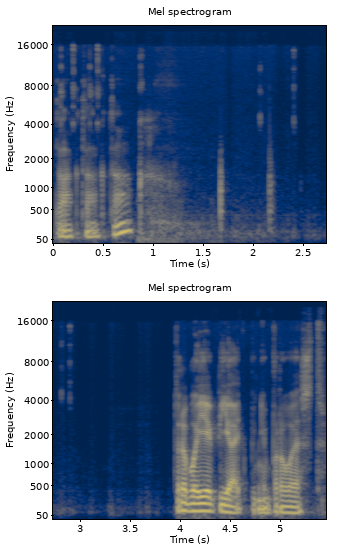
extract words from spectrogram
Так, так, так. Треба Е5 мені провести.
